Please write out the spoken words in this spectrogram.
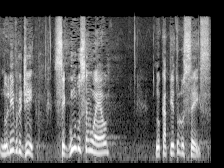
no livro de 2 Samuel, no capítulo 6.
